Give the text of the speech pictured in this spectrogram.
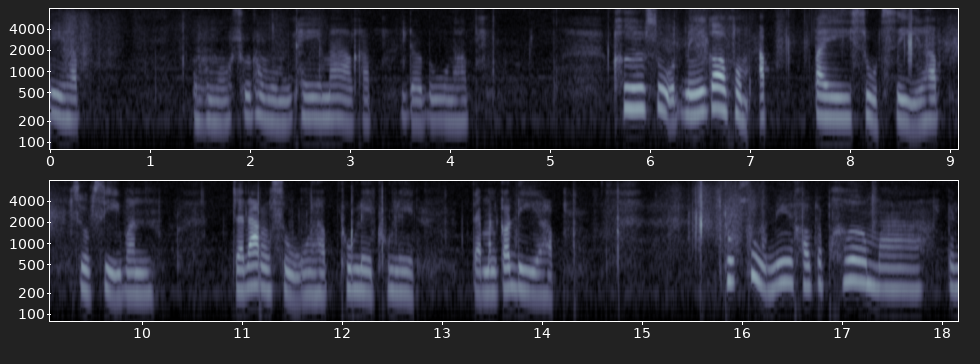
นี่ครับ โอ้โห ชุดของผมเท่มากครับ เดี๋ยวดูนะครับ คือสูตรนี้ก็ผมอัพไปสูตรสีครับ สูตรสีมันจะดั้งสูงนะครับ ทุเลศทุเลศแต่มันก็ดีครับ ทุกสูตรนี่เขาจะเพิ่มมาเป็น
